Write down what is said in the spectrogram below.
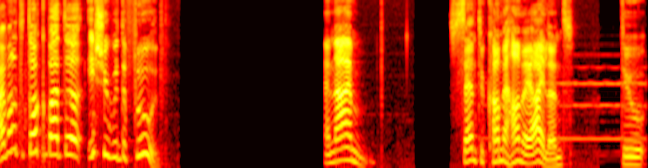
I wanted to talk about the issue with the food. And now I'm sent to Kamehame Island to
